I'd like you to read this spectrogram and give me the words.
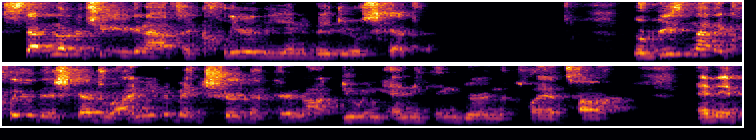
Step number two, you're gonna have to clear the individual schedule. The reason that I clear their schedule, I need to make sure that they're not doing anything during the planned time. And if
